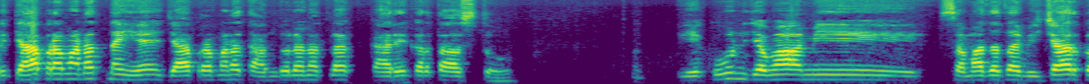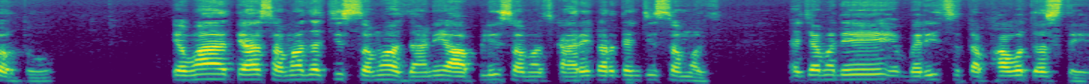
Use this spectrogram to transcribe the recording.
त्या प्रमाणात नाहीये ज्या प्रमाणात आंदोलनातला कार्यकर्ता असतो. एकूण जेव्हा आम्ही समाजाचा विचार करतो तेव्हा त्या समाजाची समज आणि आपली समज कार्यकर्त्यांची समज याच्यामध्ये बरीच तफावत असते.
